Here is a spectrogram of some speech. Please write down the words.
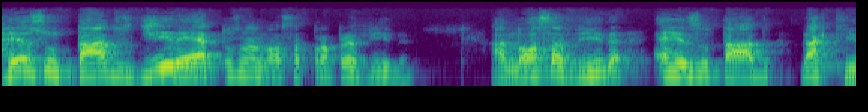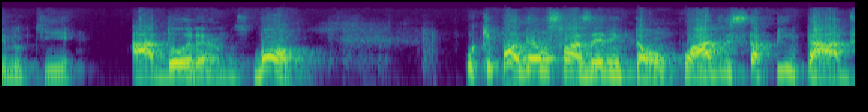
resultados diretos na nossa própria vida. A nossa vida é resultado daquilo que adoramos. Bom, o que podemos fazer então? O quadro está pintado.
